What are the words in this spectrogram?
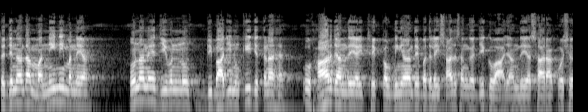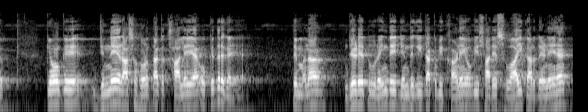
ਤੇ ਜਿਨ੍ਹਾਂ ਦਾ ਮਨ ਹੀ ਨਹੀਂ ਮੰਨਿਆ, ਉਹਨਾਂ ਨੇ ਜੀਵਨ ਨੂੰ, ਦੀ ਬਾਜੀ ਨੂੰ ਕੀ ਜਿੱਤਣਾ ਹੈ? ਉਹ ਹਾਰ ਜਾਂਦੇ ਆ, ਇੱਥੇ ਕੌਡੀਆਂ ਦੇ ਬਦਲੇ ਸਾਧ ਸੰਗਤ ਜੀ ਗਵਾ ਜਾਂਦੇ ਆ ਸਾਰਾ ਕੁਝ ਕਿਉਂਕਿ ਜਿੰਨੇ ਰਸ ਹੁਣ ਤੱਕ ਖਾ ਲਏ ਆ, ਉਹ ਕਿੱਧਰ ਗਏ ਆ? ਤੇ ਮਨਾ, ਜਿਹੜੇ ਤੂੰ ਰਹਿੰਦੇ ਜ਼ਿੰਦਗੀ ਤੱਕ ਵੀ ਖਾਣੇ, ਉਹ ਵੀ ਸਾਰੇ ਸਵਾਹ ਹੀ ਕਰ ਦੇਣੇ ਹੈ।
